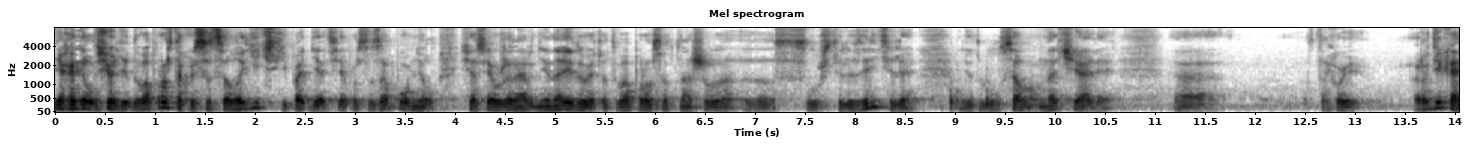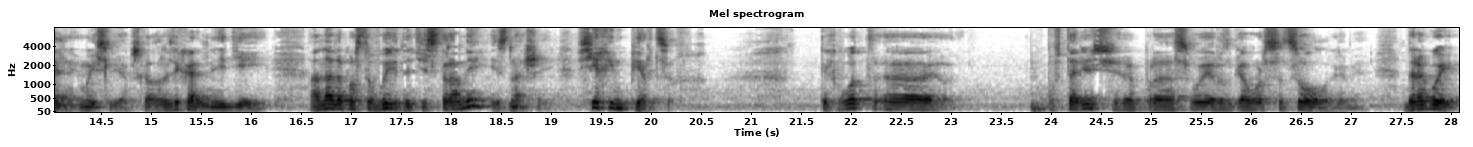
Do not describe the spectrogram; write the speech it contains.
Я хотел еще один вопрос такой социологический поднять. Я просто запомнил, сейчас я уже, наверное, не найду этот вопрос от нашего э, слушателя-зрителя, где-то был в самом начале, э, такой радикальной мыслью, я бы сказал, радикальной идеей. А надо просто выгнать из страны, из нашей, всех имперцев. Так вот, э, повторюсь про свой разговор с социологами. Дорогой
